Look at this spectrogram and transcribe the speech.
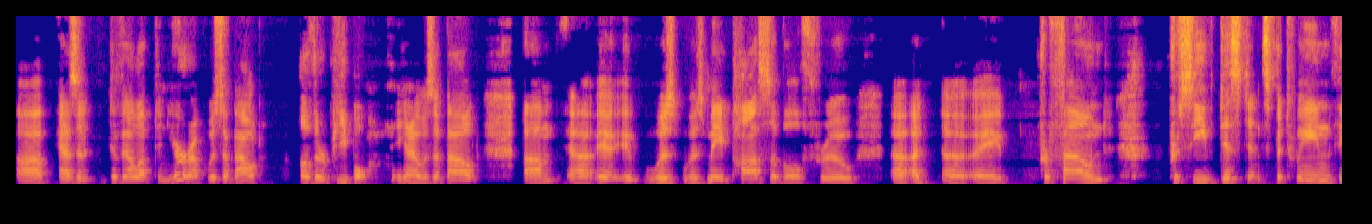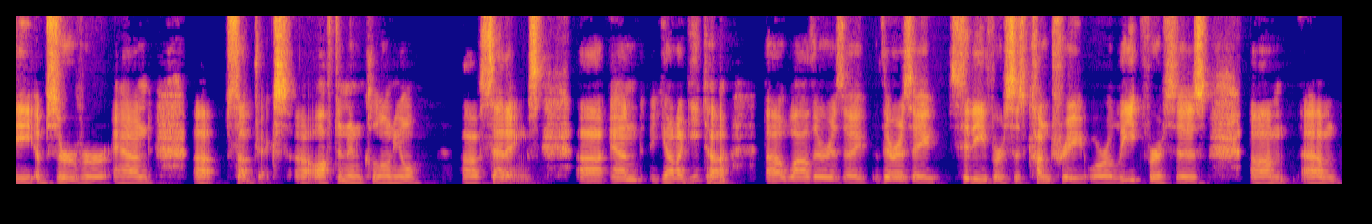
as it developed in Europe, was about other people. You know, it was about um, uh, it, it, was was made possible through uh, a, a, profound perceived distance between the observer and uh, subjects, uh, often in colonial. Uh, settings uh, and Yanagita, while there is a there is a city versus country or elite versus um, um,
